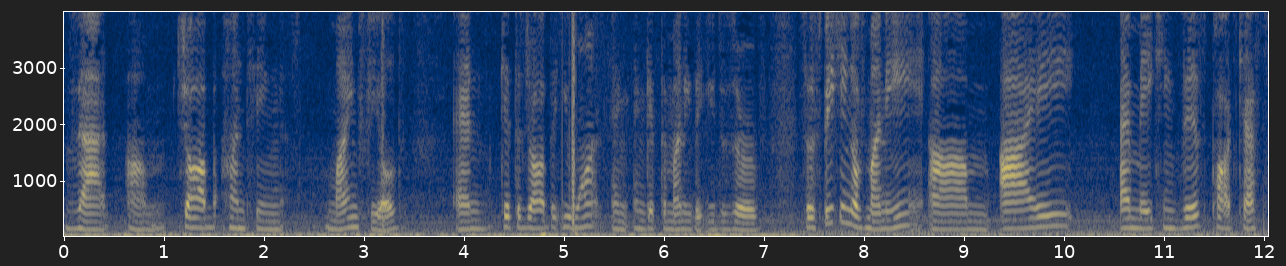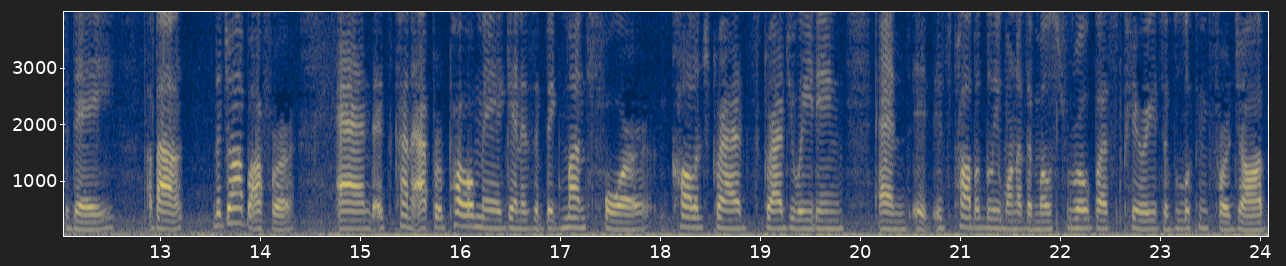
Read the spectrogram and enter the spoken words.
that um, job hunting minefield and get the job that you want and, and get the money that you deserve. So, speaking of money, um, I am making this podcast today about the job offer. And it's kind of apropos. May again is a big month for college grads graduating, and it is probably one of the most robust periods of looking for a job.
